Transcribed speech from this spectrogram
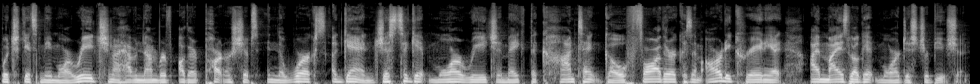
which gets me more reach. And I have a number of other partnerships in the works, again, just to get more reach and make the content go farther because I'm already creating it. I might as well get more distribution.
